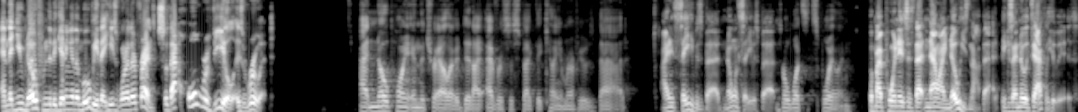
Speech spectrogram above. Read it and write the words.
and then you know from the beginning of the movie that he's one of their friends. So that whole reveal is ruined. At no point in the trailer did I ever suspect that Cillian Murphy was bad. I didn't say he was bad. No one said he was bad. So what's it spoiling? But my point is, is that now I know he's not bad because I know exactly who he is,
